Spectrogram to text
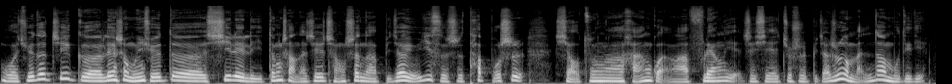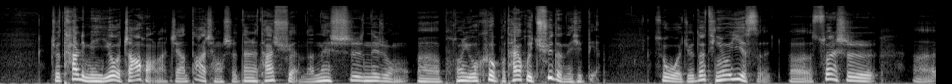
我觉得这个恋上文学的系列里登场的这些城市呢，比较有意思，是它不是小樽啊、函馆啊、富良野这些，就是比较热门的目的地。就它里面也有札幌了这样大城市，但是它选的那是那种呃普通游客不太会去的那些点，所以我觉得挺有意思。呃，算是呃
